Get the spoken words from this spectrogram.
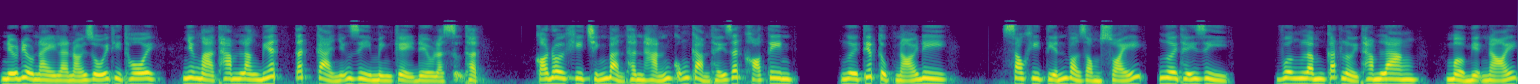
Nếu điều này là nói dối thì thôi, nhưng mà tham lăng biết, tất cả những gì mình kể đều là sự thật. Có đôi khi chính bản thân hắn cũng cảm thấy rất khó tin. Ngươi tiếp tục nói đi. Sau khi tiến vào dòng xoáy, ngươi thấy gì? Vương Lâm cắt lời tham lang, mở miệng nói.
